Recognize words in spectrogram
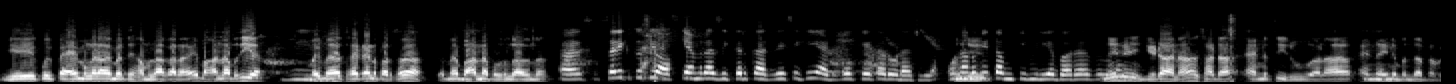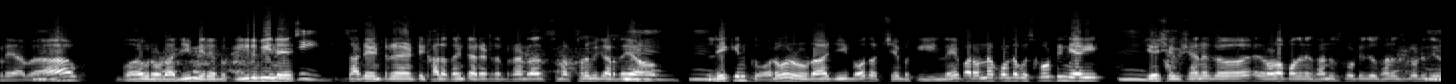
ਜੇ ਕੋਈ ਪੈਸੇ ਮੰਗਣਾ ਮੇਰੇ ਤੇ ਹਮਲਾ ਕਰਨਾ ਇਹ ਬਹਾਨਾ ਵਧੀਆ। ਬਈ ਮੈਂ ਥ੍ਰੈਟਨ ਪਰਸਨ ਆ ਤੇ ਮੈਂ ਬਹਾਨਾ ਪੁਲਿਸ ਲਾ ਦਿੰਦਾ। ਸਰ ਇੱਕ ਤੁਸੀਂ ਆਫ ਕੈਮਰਾ ਜ਼ਿਕਰ ਕਰ ਰਹੇ ਸੀ ਕਿ ਐਡਵੋਕੇਟ ਅਰੋੜਾ ਜੀ ਦਾ। ਉਹਨਾਂ ਨੂੰ ਵੀ ਧਮਕੀ ਮਿਲੀ ਹੈ ਗੌਰਵ ਨਹੀਂ ਨਹੀਂ ਜਿਹੜਾ ਨਾ ਸਾਡਾ ਐਨ ਧੀਰੂ ਵਾਲਾ ਐਨਆਈ ਨੇ ਬੰਦਾ ਪਕੜਿਆ ਵਾ ਗੌਰਵ ਅਰੋੜਾ ਜੀ ਮੇਰੇ ਵਕੀਲ ਵੀ ਨੇ। ਜੀ। ਸਾਡੇ ਇੰਟਰਨੈਟ ਖਾਲਸਾ ਇੰਟਰਨੈਟ ਦੇ ਬ੍ਰਾਂਡ ਦਾ ਸਮਰਥਨ ਵੀ ਕਰਦੇ ਆ ਉਹ। ਲੇਕਿਨ ਗੌਰਵ ਅਰੋੜਾ ਜੀ ਬਹੁਤ ਅੱਛੇ ਵਕੀਲ ਨੇ ਪਰ ਉਹਨਾਂ ਕੋਲ ਤਾਂ ਕੋਈ ਸਿਕਿਉਰਿਟੀ ਨਹੀਂ ਹੈਗੀ। ਜੇ ਸ਼ਿਵ ਸੈਨਿਕ ਰੌਲਾ ਪਾਉਂਦੇ ਨੇ ਸਾਨੂੰ ਸਿਕਿਉਰਿਟੀ ਦਿਓ ਸਾਨੂੰ ਸਿਕਿਉਰਿਟੀ ਦਿਓ।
